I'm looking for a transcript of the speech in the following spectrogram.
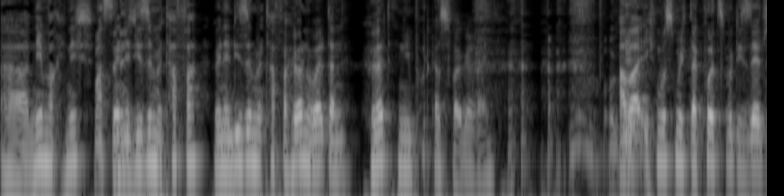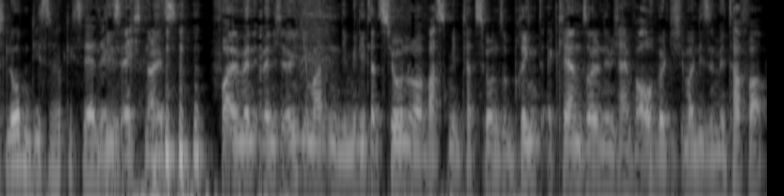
Äh, nee, mach ich nicht. Machst wenn nicht? ihr diese Metapher, wenn ihr diese Metapher hören wollt, dann hört in die Podcast-Folge rein. okay. Aber ich muss mich da kurz wirklich selbst loben, die ist wirklich sehr, sehr Die gut. ist echt nice. Vor allem, wenn, wenn ich irgendjemanden die Meditation oder was Meditation so bringt, erklären soll, nehme ich einfach auch wirklich immer diese Metapher.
